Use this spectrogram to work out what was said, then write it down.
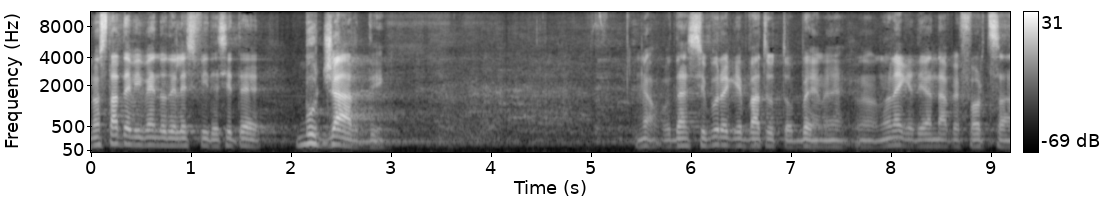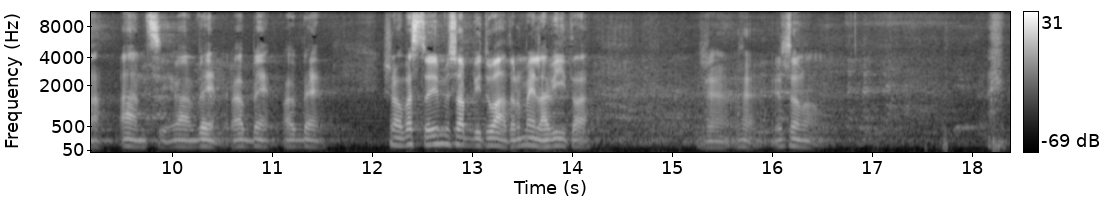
non state vivendo delle sfide, siete bugiardi. No, può darsi pure che va tutto bene, eh. no, non è che devi andare per forza, anzi, va bene, va bene, va bene. Cioè, no, pastore, io mi sono abituato, ormai è la vita. Cioè, eh, io sono...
